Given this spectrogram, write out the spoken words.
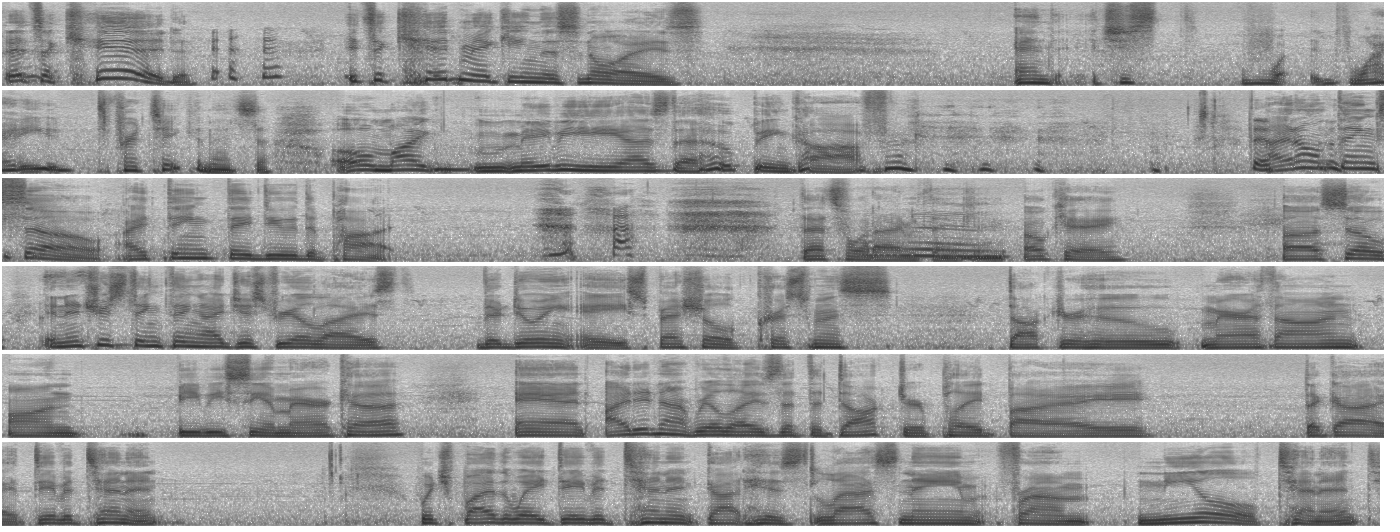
it's a kid. It's a kid making this noise. And it just, what, why do you partake in that stuff? Oh, Mike, maybe he has the whooping cough. I don't think so. I think they do the pot. That's what I'm thinking. Okay. Uh, so, an interesting thing I just realized they're doing a special Christmas Doctor Who marathon on BBC America. And I did not realize that the Doctor, played by the guy, David Tennant, which, by the way, David Tennant got his last name from Neil Tennant,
